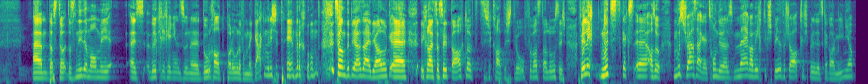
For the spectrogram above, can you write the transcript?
ähm, dass, da, dass nicht einmal mehr es wirklich so eine Durchhalteparole von einem gegnerischen Trainer kommt, sondern die auch sagt, ja, schau, äh, ich habe jetzt das heute angeschaut, es ist eine Katastrophe, was da los ist. Vielleicht nützt es, äh, also man muss schon auch sagen, jetzt kommt ja ein mega wichtiges Spiel für Schalke, spielt jetzt gegen Arminia.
